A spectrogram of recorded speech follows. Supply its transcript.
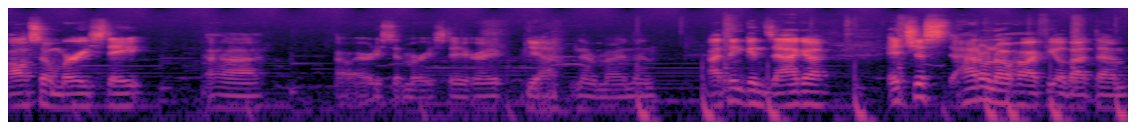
also Murray State. Uh, oh, I already said Murray State, right? Yeah. Never mind then. I think Gonzaga. It's just I don't know how I feel about them.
